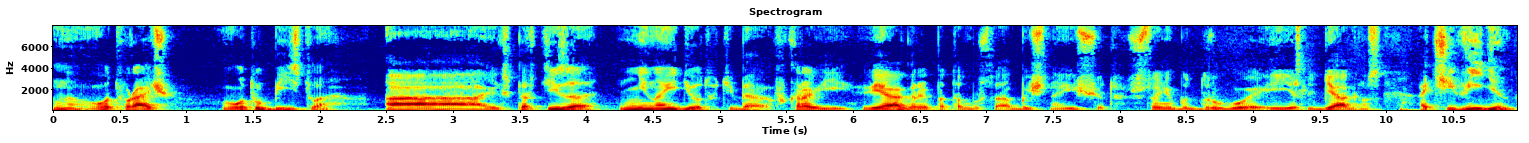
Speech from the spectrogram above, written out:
Ну, вот врач, вот убийство а экспертиза не найдет у тебя в крови Виагры, потому что обычно ищут что-нибудь другое. И если диагноз очевиден,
